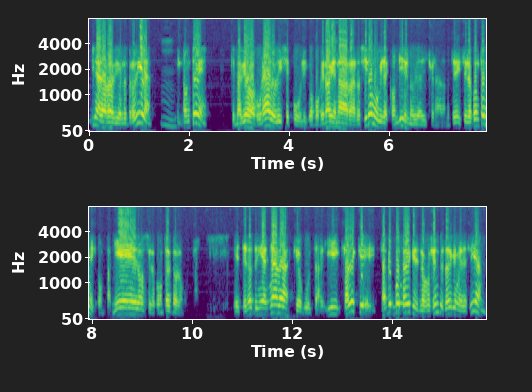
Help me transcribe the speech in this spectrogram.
vine a la radio el otro día mm. y conté que me había vacunado, lo hice público, porque no había nada raro. Si no me hubiera escondido y no hubiera dicho nada. Se lo conté a mis compañeros, se lo conté a todo el mundo este, no tenía nada que ocultar. Y ¿sabés qué? ¿Sabés, vos sabés que los oyentes, ¿sabés qué me decían?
